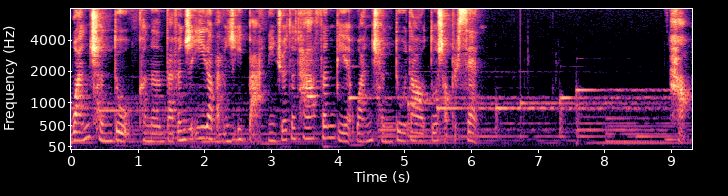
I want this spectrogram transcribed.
完成度可能百分之一到百分之一百？你觉得它分别完成度到多少 percent？好，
